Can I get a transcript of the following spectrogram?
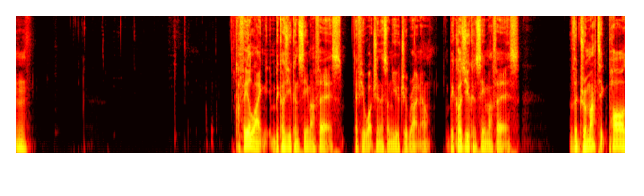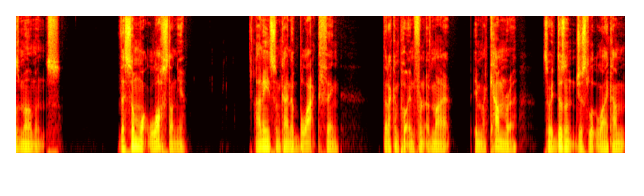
Mm. I feel like because you can see my face, if you're watching this on YouTube right now, because you can see my face, the dramatic pause moments they're somewhat lost on you. I need some kind of black thing that I can put in front of my in my camera so it doesn't just look like I'm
